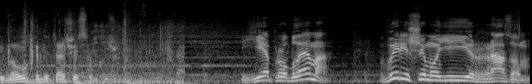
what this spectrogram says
і науки дитячий садочок. Є проблема? Вирішимо її разом.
